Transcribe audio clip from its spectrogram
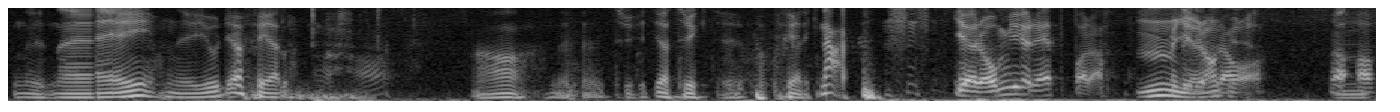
Nu, nej, nu gjorde jag fel. Ja, jag tryckte på fel knapp. Gör om, gör rätt bara. Mm, gör de. bra. Ja.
